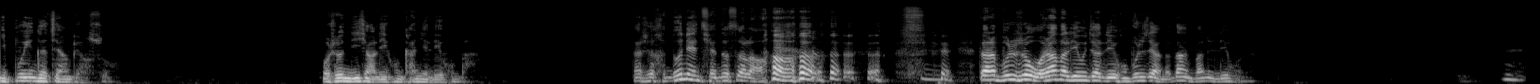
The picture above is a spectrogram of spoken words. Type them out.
你不应该这样表述。我说你想离婚，赶紧离婚吧。但是很多年前的事了，当然不是说我让他离婚就离婚，不是这样的，但反正离婚了。嗯，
